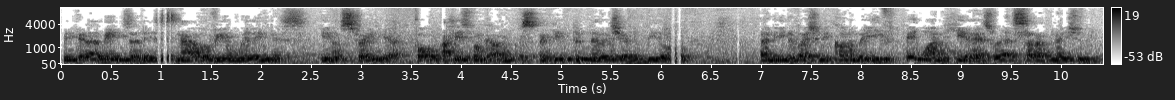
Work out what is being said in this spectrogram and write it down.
Because that means that there's now a real willingness in Australia, from, at least from government perspective, to nurture and build an innovation economy. If anyone here has read Startup Nation,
